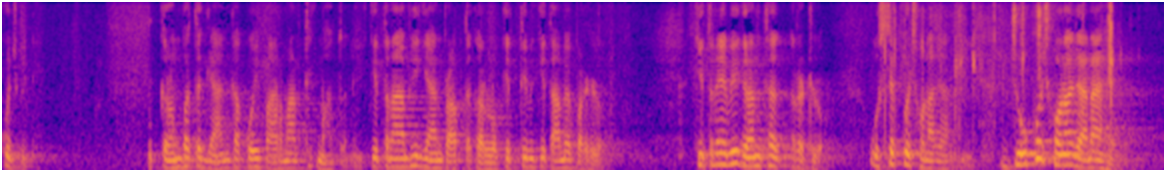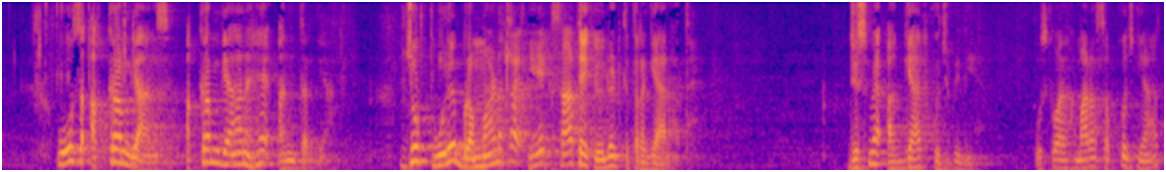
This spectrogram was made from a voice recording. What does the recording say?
कुछ भी नहीं। क्रमबद्ध ज्ञान का कोई पारमार्थिक महत्व नहीं। कितना भी ज्ञान प्राप्त कर लो, कितनी भी किताबें पढ़ लो, कितने भी ग्रंथ रट लो, उससे कुछ होना जाना नहीं। जो कुछ होना जाना है, वो उस अक्रम ज्ञान से, अक्रम ज्ञान है अंतर ज्ञान। जो पूरे ब्रह्मांड का एक साथ एक यूनिट की तरह ज्ञान आता है, जिसमें अज्ञात कुछ भी नहीं है, उसके बाद हमारा सब कुछ ज्ञात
